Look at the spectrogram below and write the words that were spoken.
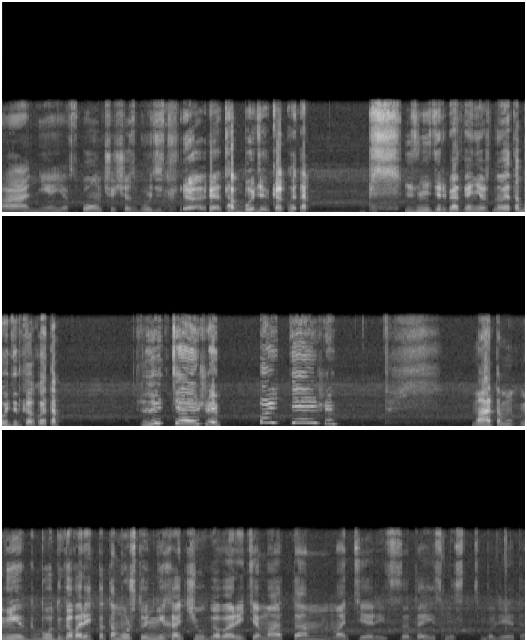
А, не, я вспомнил, что сейчас будет. это будет какой-то... Извините, ребят, конечно, но это будет какой-то... Лютейший, потейший... Матом не буду говорить, потому что не хочу говорить о матом, материться, да и смысл, тем более это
